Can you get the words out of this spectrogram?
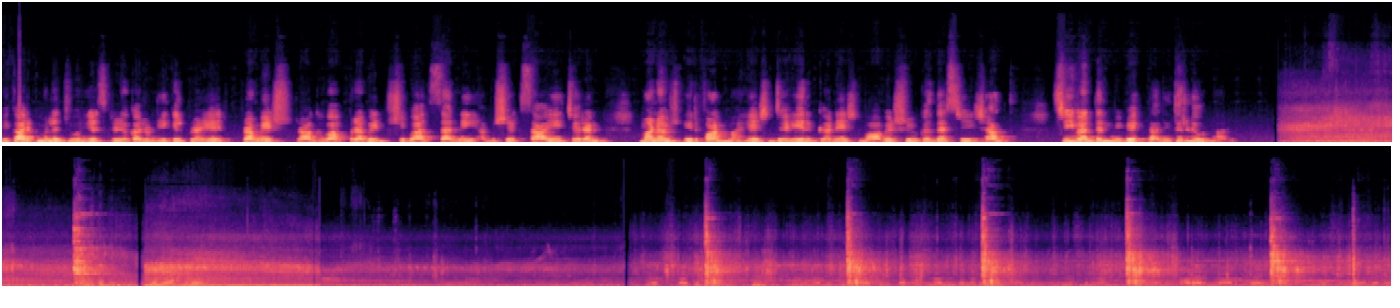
ఈ కార్యక్రమంలో జూనియర్స్ క్రీడాకారులు నిఖిల్ ప్రమేష్ రమేష్ రాఘవ ప్రవీణ్ శివ సన్నీ అభిషేక్ సాయి చరణ్ మనోజ్ ఇర్ఫాన్ మహేష్ జహీర్ గణేష్ భావేష్ యుగంధర్ శ్రీశాంత్ శ్రీవర్ధన్ వివేక్ తదితరులు ఉన్నారు. మంచిగా స్టార్టింగ్ అయ్యి ఏదైనా మీకు సపోర్ట్ సపోర్ట్ నాది ఉంటుంది కదా డ్రెస్సులు కానీ ఏదైనా ఆడాలి మీరు ఆడితేనే డ్రెస్సులు ఏదంటే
